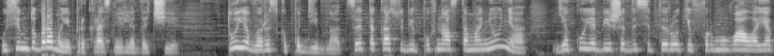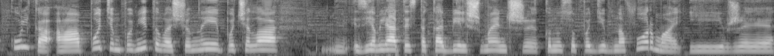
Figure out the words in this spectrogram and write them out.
Усім добра, мої прекрасні глядачі. Туя верескоподібна. Це така собі пухнаста манюня, яку я більше 10 років формувала як кулька, а потім помітила, що в неї почала з'являтись така більш-менш конусоподібна форма, і вже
